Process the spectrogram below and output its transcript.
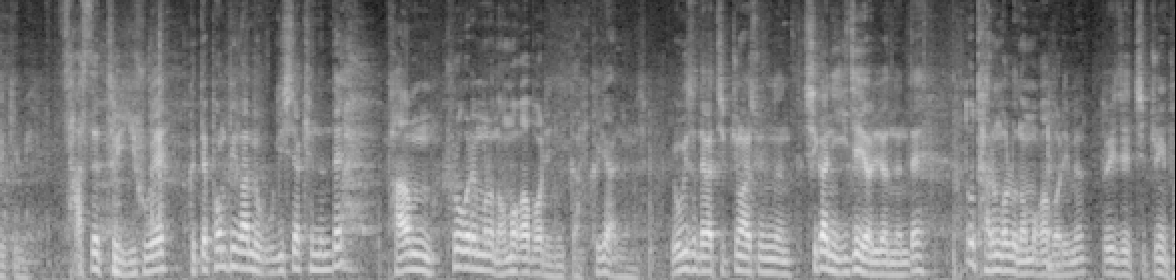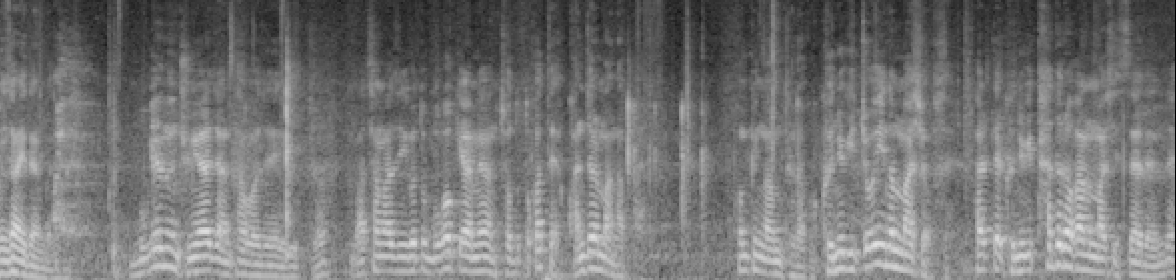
느낌이. 4세트 이후에 그때 펌핑감이 오기 시작했는데 다음 프로그램으로 넘어가 버리니까 그게 아니에요. 여기서 내가 집중할 수 있는 시간이 이제 열렸는데 또 다른 걸로 넘어가 버리면 또 이제 집중이 분산이 되는 거죠. 무게는 중요하지 않다고 어제 얘기했죠. 마찬가지 이것도 무겁게 하면 저도 똑같아요. 관절만 아파요. 펌핑감 덜하고 근육이 쪼이는 맛이 없어요. 할 때 근육이 타 들어가는 맛이 있어야 되는데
